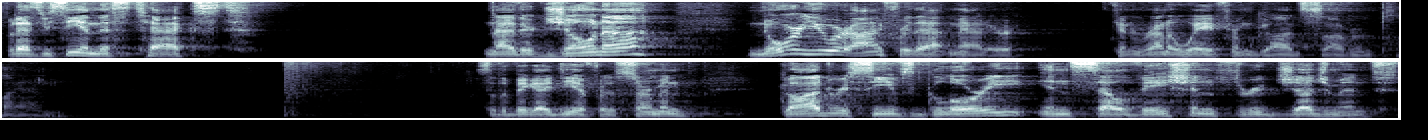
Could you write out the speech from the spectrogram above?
But as we see in this text, neither Jonah nor you or I, for that matter, can run away from God's sovereign plan. So the big idea for the sermon, God receives glory in salvation through judgment,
